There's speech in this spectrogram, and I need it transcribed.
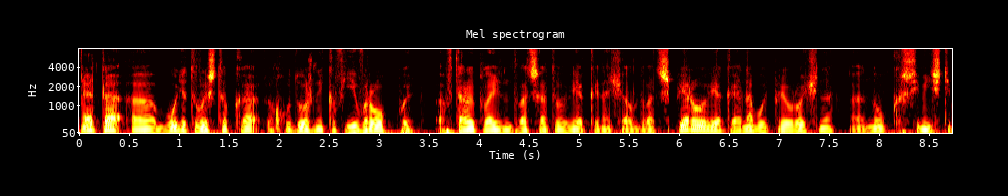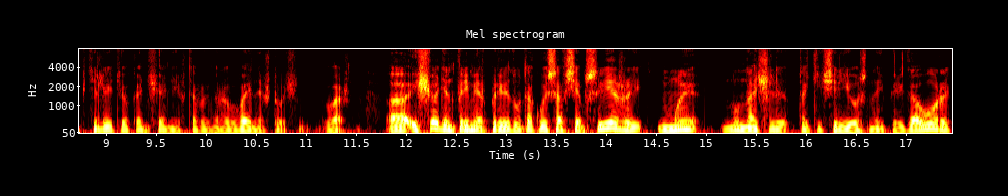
Это э, будет выставка художников Европы второй половины 20 века и начала 21 века, и она будет приурочена э, ну, к 75-летию окончания Второй мировой войны, что очень важно. А, Еще один пример приведу, такой совсем свежий. Мы ну, начали такие серьезные переговоры,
